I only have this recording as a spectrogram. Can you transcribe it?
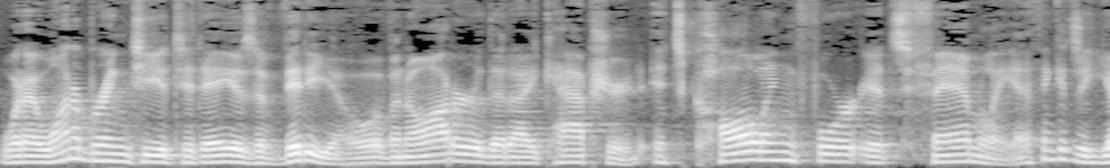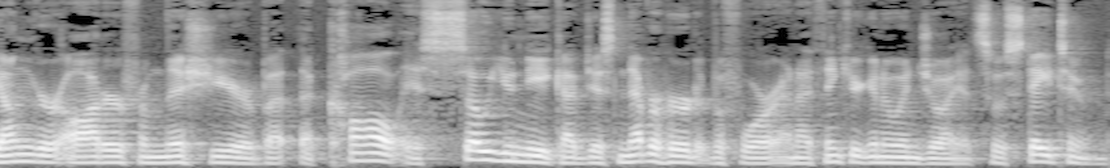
what I want to bring to you today is a video of an otter that I captured. It's calling for its family. I think it's a younger otter from this year, but the call is so unique. I've just never heard it before, and I think you're going to enjoy it. So stay tuned.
